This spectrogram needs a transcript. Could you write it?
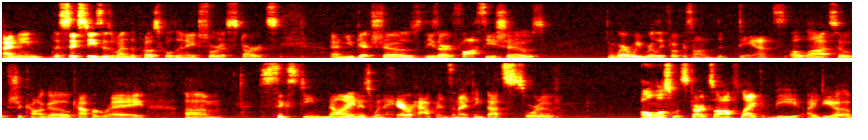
I mean, the 60s is when the post Golden Age sort of starts, and you get shows. These are Fosse shows, where we really focus on the dance a lot. So Chicago, Cabaret. Um, 69 is when Hair happens, and I think that's sort of almost what starts off like the idea of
